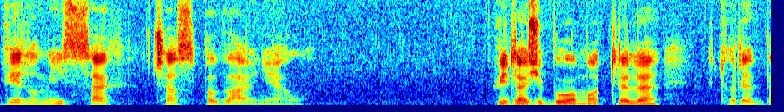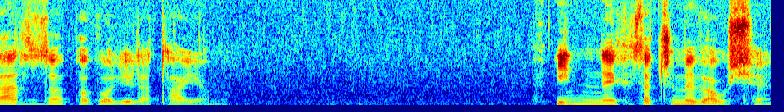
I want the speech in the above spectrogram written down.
w wielu miejscach czas spowalniał. Widać było motyle, które bardzo powoli latają. W innych zatrzymywał się.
